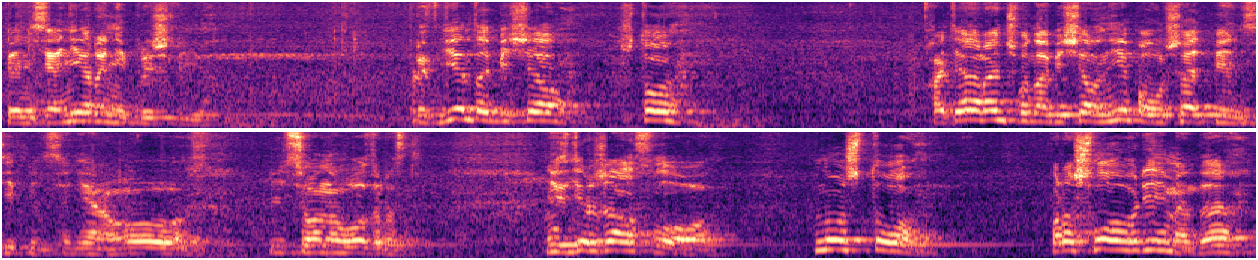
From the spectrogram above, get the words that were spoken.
Пенсионеры не пришли. Президент обещал, что... Хотя раньше он обещал не повышать пенсии пенсионерам, о, пенсионный возраст. Не сдержал слова. Ну что, прошло время, да?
